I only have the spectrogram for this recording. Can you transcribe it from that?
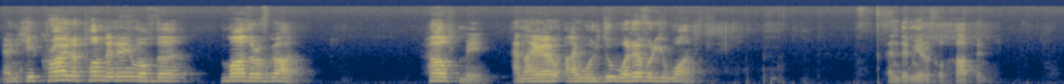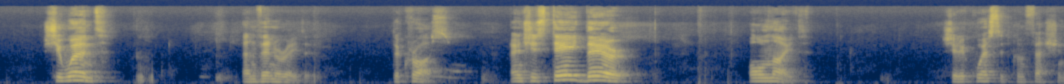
And he cried upon the name of the Mother of God Help me, and I, I will do whatever you want. And the miracle happened. She went and venerated the cross. And she stayed there all night. She requested confession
